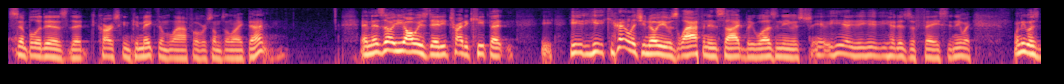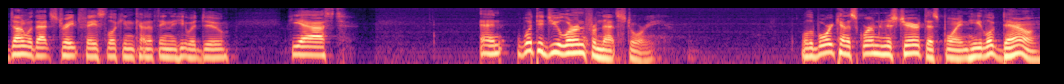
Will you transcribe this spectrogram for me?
simple it is that Carson can make them laugh over something like that. And as he always did, he tried to keep that. He, he, he kind of let you know he was laughing inside, but he wasn't. He was he, he, he had his face. Anyway, when he was done with that straight face looking kind of thing that he would do, he asked, And what did you learn from that story? Well, the boy kind of squirmed in his chair at this point, and he looked down.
